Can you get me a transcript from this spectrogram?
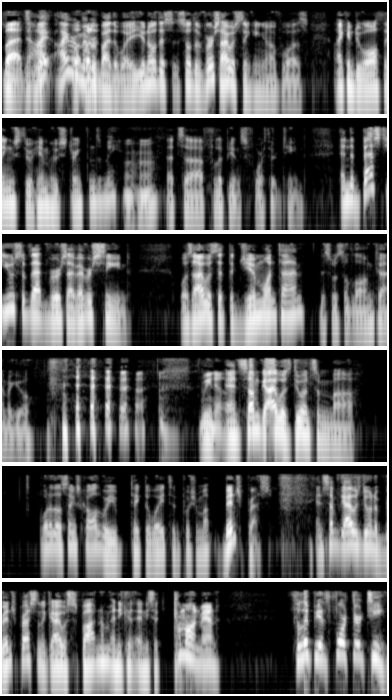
But Now, what- I, I remember, what- by the way, you know this. So the verse I was thinking of was, "I can do all things through Him who strengthens me." Mhm. That's uh, Philippians 4:13. And the best use of that verse I've ever seen was I was at the gym one time. This was a long time ago, we know. and some guy was doing some. Uh, what are those things called where you take the weights and push them up? Bench press. And some guy was doing a bench press, and the guy was spotting him, and he and he said, "Come on, man, Philippians 4:13.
